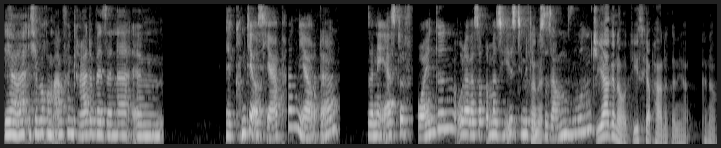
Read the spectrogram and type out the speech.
ja, ich habe auch am Anfang gerade bei seiner, ähm, er kommt ja aus Japan, ja, oder? Seine erste Freundin oder was auch immer sie ist, die mit seine, ihm zusammen wohnt. Ja, genau, die ist Japanerin, ja, genau.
